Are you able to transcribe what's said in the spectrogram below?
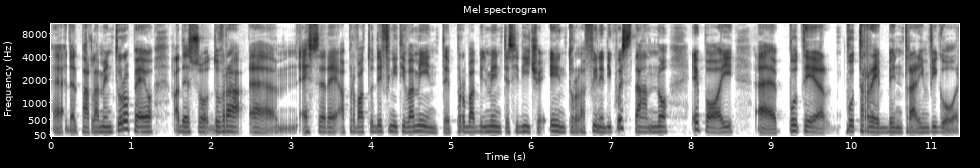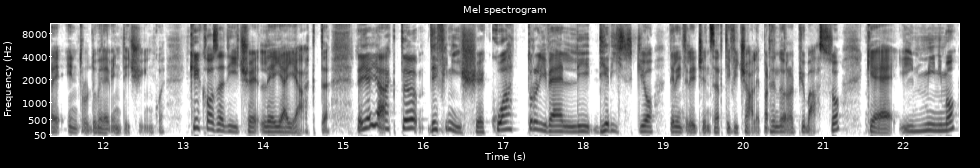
eh, dal del Parlamento europeo, adesso dovrà ehm, essere approvato definitivamente, probabilmente si dice entro la fine di quest'anno e poi eh, poter, potrebbe entrare in vigore entro il 2025. Che cosa dice l'AI Act? L'AI Act definisce quattro livelli di rischio dell'intelligenza artificiale, partendo dal più basso, che è il minimo,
